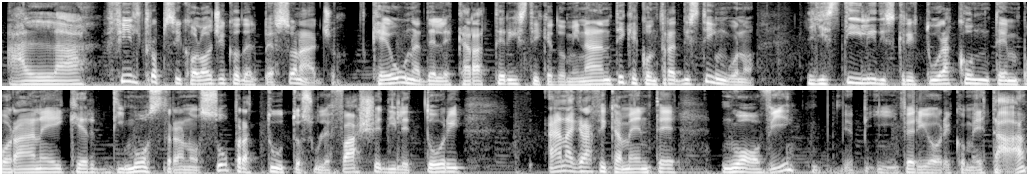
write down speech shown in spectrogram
al filtro psicologico del personaggio, che è una delle caratteristiche dominanti che contraddistinguono gli stili di scrittura contemporanei che dimostrano soprattutto sulle fasce di lettori anagraficamente nuovi, inferiori come età,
